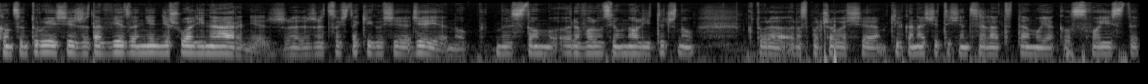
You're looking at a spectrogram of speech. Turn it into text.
koncentruje się, że ta wiedza nie, nie szła linearnie, że, że coś takiego się dzieje. No, my z tą rewolucją neolityczną, która rozpoczęła się kilkanaście tysięcy lat temu jako swoisty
